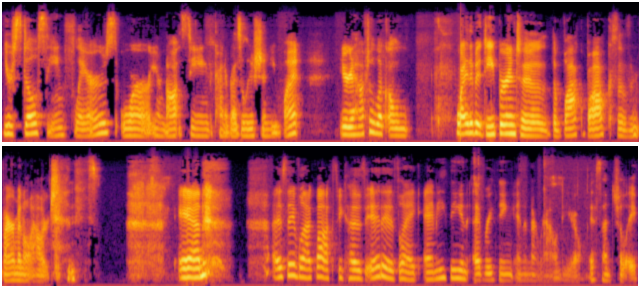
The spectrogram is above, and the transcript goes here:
you're still seeing flares or you're not seeing the kind of resolution you want, you're going to have to look a, quite a bit deeper into the black box of environmental allergens. and I say black box because it is like anything and everything in and around you, essentially.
